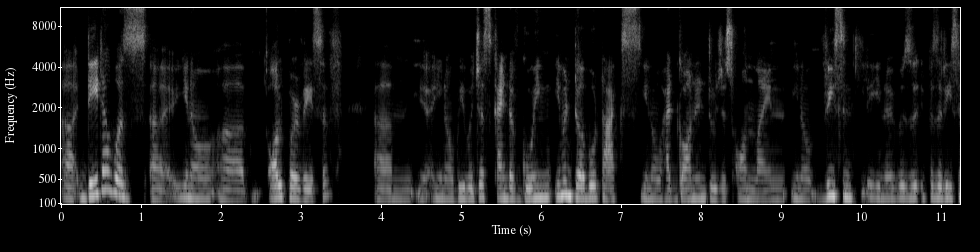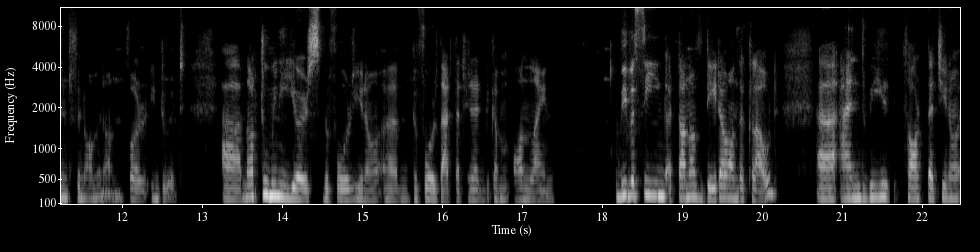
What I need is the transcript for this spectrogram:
uh, data was uh, you know uh, all pervasive. Um, you know we were just kind of going even turbotax you know had gone into just online you know recently you know it was it was a recent phenomenon for intuit. Uh, not too many years before you know um, before that that it had become online we were seeing a ton of data on the cloud uh, and we thought that you know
